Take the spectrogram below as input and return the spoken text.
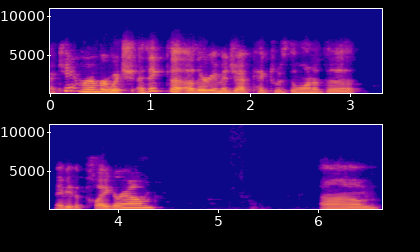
I can't remember which. I think the other image I picked was the one of the maybe the playground. Um,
